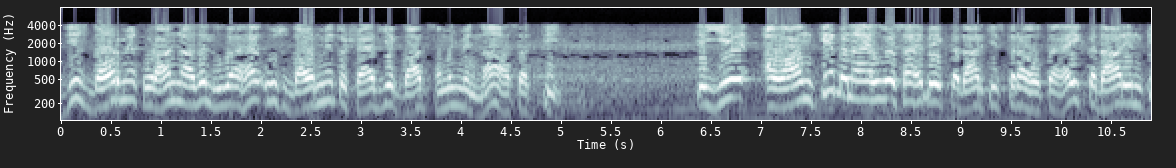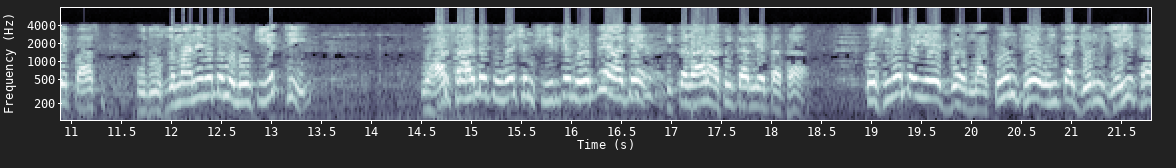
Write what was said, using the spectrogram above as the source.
جس دور میں قرآن نازل ہوا ہے، اس دور میں تو شاید یہ بات سمجھ میں نہ آ سکتی۔ کہ یہ عوام کے بنائے ہوئے صاحب اقتدار کس طرح ہوتا ہے؟ اقتدار ان کے پاس اس زمانے میں تو ملوکیت تھی۔ وہ ہر صاحب کنویں شمشیر کے زور پہ آ کے اقتدار حاصل کر لیتا تھا۔ اس میں تو یہ جو محکوم تھے، ان کا جرم یہی تھا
